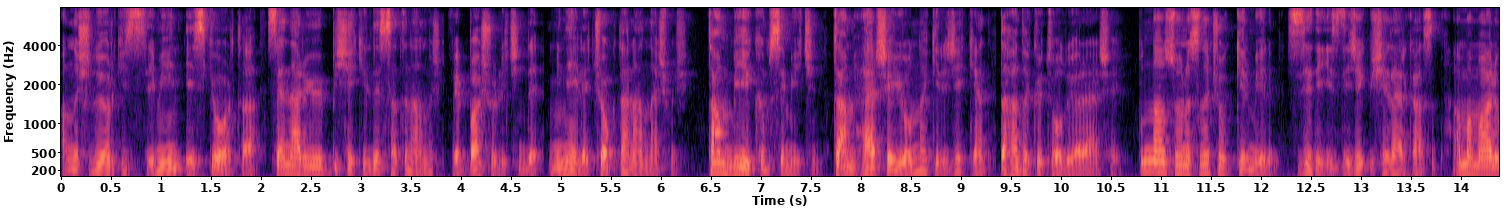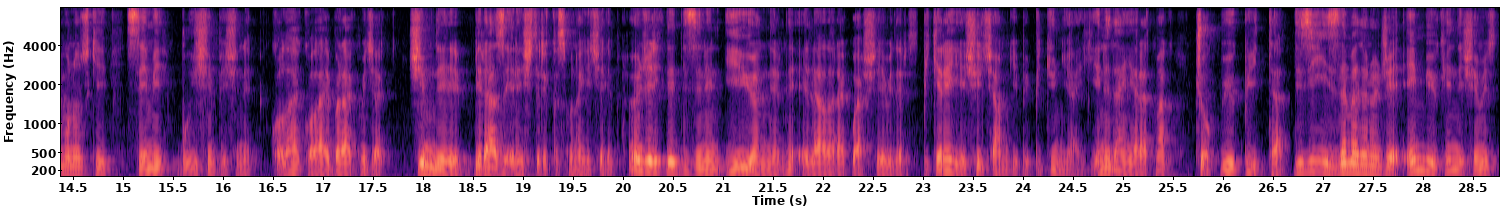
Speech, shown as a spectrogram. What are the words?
Anlaşılıyor ki Semih'in eski ortağı senaryoyu bir şekilde satın almış ve başrol içinde Mine ile çoktan anlaşmış. Tam bir yıkım Semih için. Tam her şey yoluna girecekken daha da kötü oluyor her şey. Bundan sonrasına çok girmeyelim. Size de izleyecek bir şeyler kalsın. Ama malumunuz ki Semih bu işin peşini kolay kolay bırakmayacak. Şimdi biraz eleştiri kısmına geçelim. Öncelikle dizinin iyi yönlerini ele alarak başlayabiliriz. Bir kere Yeşilçam gibi bir dünyayı yeniden yaratmak çok büyük bir iddia. Diziyi izlemeden önce en büyük endişemiz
